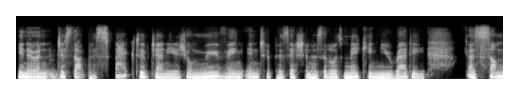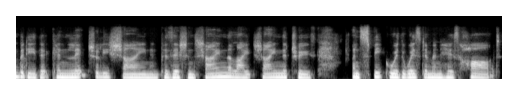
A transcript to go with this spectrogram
you know, and mm-hmm. just that perspective, Jenny, as you're moving into position, as the Lord's making you ready as somebody that can literally shine in position, shine the light, shine the truth, and speak with wisdom in his heart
